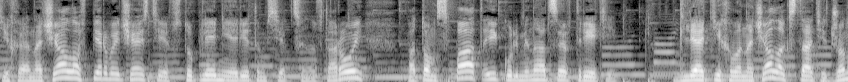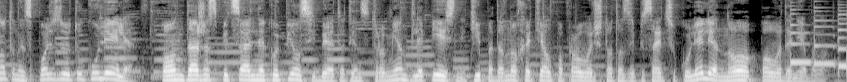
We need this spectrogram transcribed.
Тихое начало в первой части, вступление ритм секции на второй, потом спад и кульминация в третьей. Для тихого начала, кстати, Джонатан использует укулеле. Он даже специально купил себе этот инструмент для песни, типа давно хотел попробовать что-то записать с укулеле, но повода не было.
